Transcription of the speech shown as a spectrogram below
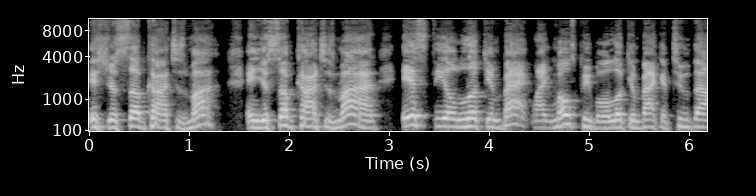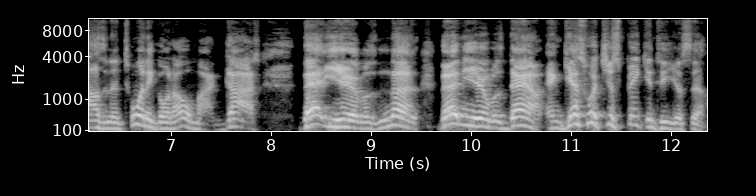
It's your subconscious mind. And your subconscious mind is still looking back, like most people are looking back at 2020, going, oh my gosh, that year was nuts. That year was down. And guess what you're speaking to yourself?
